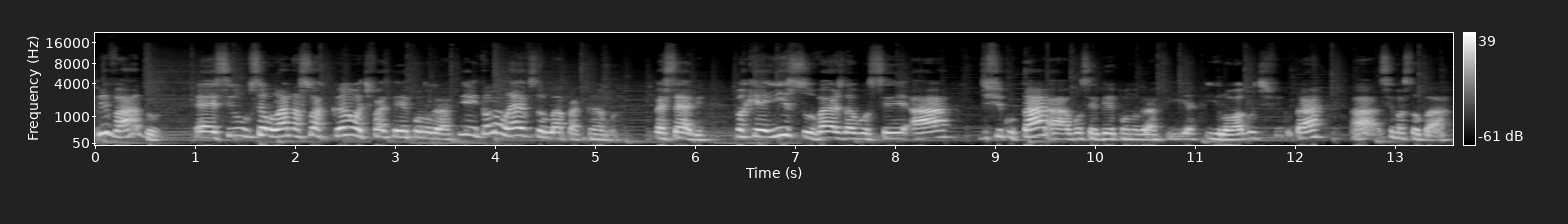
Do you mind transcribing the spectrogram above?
privado. É, se o celular na sua cama te faz ver pornografia, então não leve o celular para a cama. Percebe? Porque isso vai ajudar você a dificultar a você ver pornografia e logo dificultar a se masturbar.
